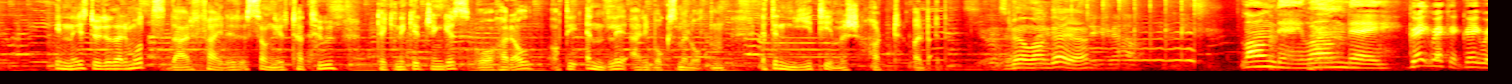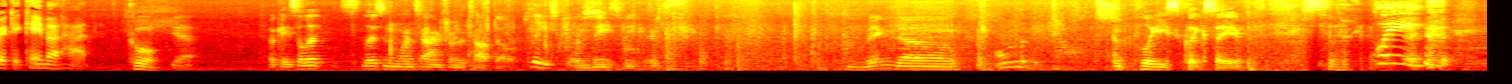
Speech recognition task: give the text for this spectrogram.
Inne i studio derimot, der feirer sanger Tattoo, tekniker Chingis og Harald at de endelig er i boks med låten etter ni timers hardt arbeid. It's been a long day, huh? Long day, long day. Great record, great record. Came out hot. Cool. Yeah. Okay, so let's listen one time from the top though. Please, From Chris. these speakers. Big no. On the big dogs. And please click save. Please.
